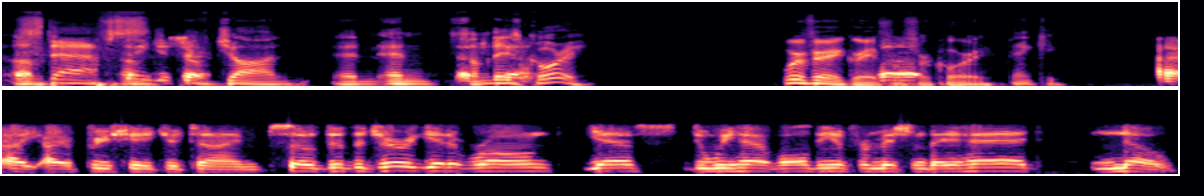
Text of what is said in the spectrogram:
of, staffs. of, Thank you, sir. of John, and and some days Corey. We're very grateful Well- for Corey. Thank you. I, I appreciate your time. So, did the jury get it wrong? Yes. Do we have all the information they had? No.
